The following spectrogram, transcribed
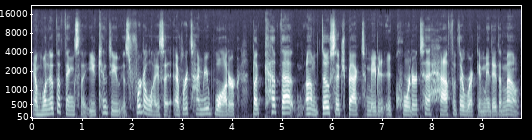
And one of the things that you can do is fertilize it every time you water, but cut that um, dosage back to maybe a quarter to half of the recommended amount.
